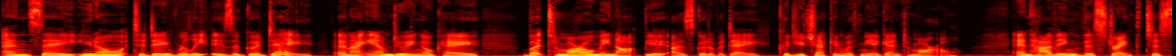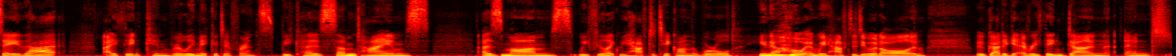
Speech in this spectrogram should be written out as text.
and say, you know, today really is a good day and I am doing okay, but tomorrow may not be as good of a day. Could you check in with me again tomorrow? And having the strength to say that, I think can really make a difference because sometimes as moms, we feel like we have to take on the world, you know, and we have to do it all and we've got to get everything done. And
